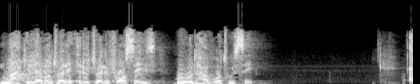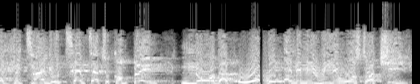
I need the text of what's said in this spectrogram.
Mark 11, 23, 24 says, we would have what we say. Every time you're tempted to complain, know that what the enemy really wants to achieve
